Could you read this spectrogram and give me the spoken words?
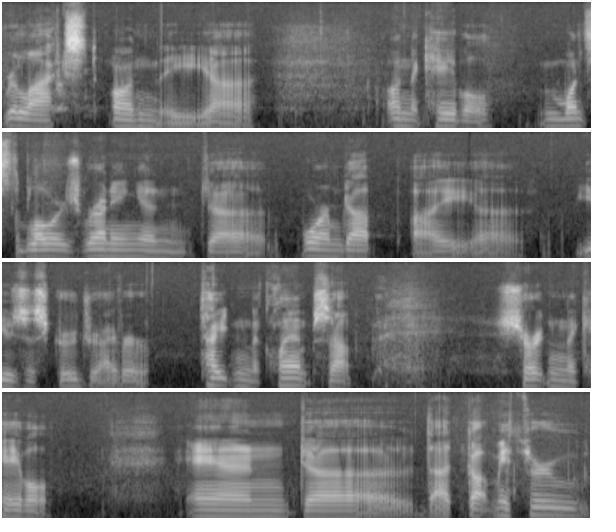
relaxed on the uh, on the cable. Once the blower is running and uh, warmed up, I uh, use a screwdriver, tighten the clamps up, shorten the cable, and uh, that got me through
